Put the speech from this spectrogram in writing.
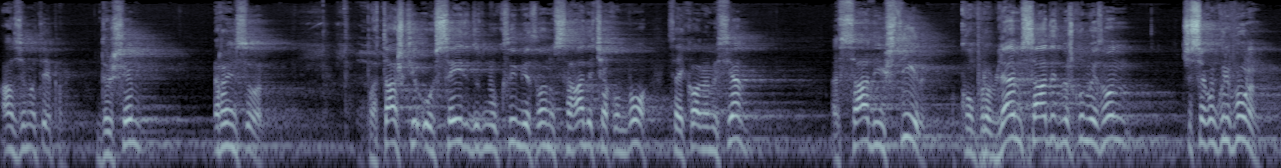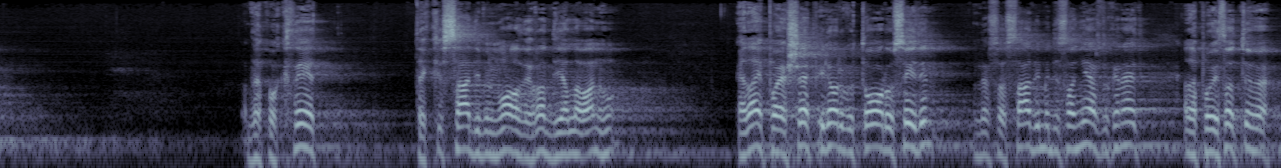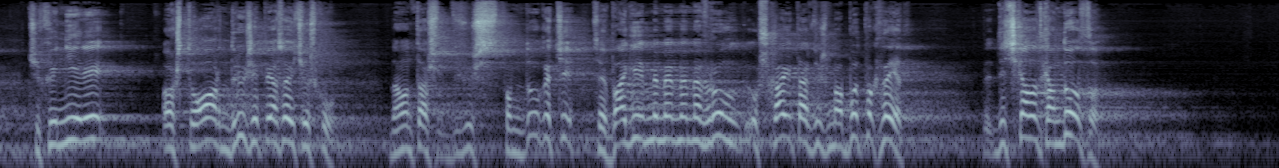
Asgjë më tepër. Ndryshim rrënjësor. Po tash që Usaidi duhet m'u kthy me i thonë Saadit çka kum bo, se ai ka me mision. Saadi i vshtirë, ka problem Saadit me shku me i thonë që s'e kom kry punën. Dhe po kthehet tek Saadi ibn Muadh radhiyallahu anhu Edhe ai po e shef prej largu tu ardh Usedin, ndërsa Sadi me disa njerëz duke nejt, edhe po i thot të me, që ky njeri është tu ardh ndryshe prej asaj që shku. Domethon tash, diqysh, po më duket që, se bagi me, me, me, me vrull, shkoi, tash, diqysh, ma butë po kthehet. Diçka, tha, ka ndodhë, thot.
